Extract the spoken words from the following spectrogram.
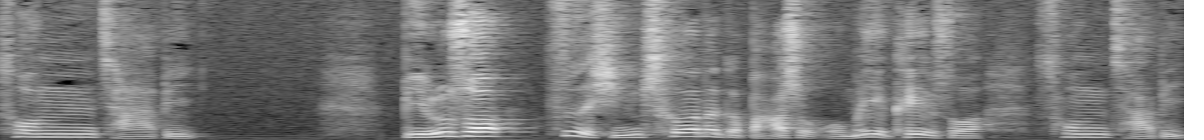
冲茶臂比如说自行车那个把手我们也可以说冲茶臂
